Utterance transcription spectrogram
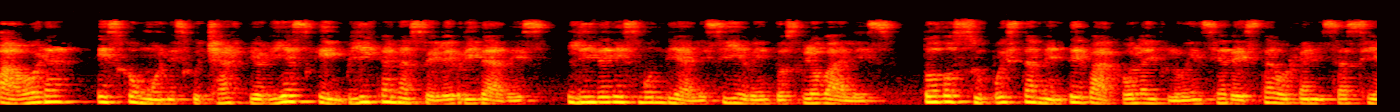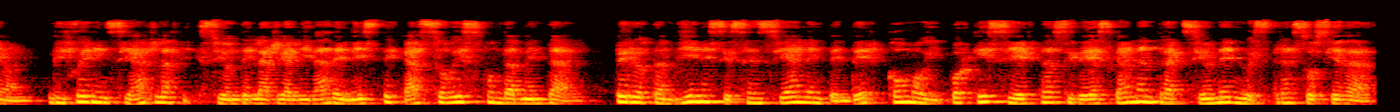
Ahora, es común escuchar teorías que implican a celebridades, líderes mundiales y eventos globales, todos supuestamente bajo la influencia de esta organización. Diferenciar la ficción de la realidad en este caso es fundamental, pero también es esencial entender cómo y por qué ciertas ideas ganan tracción en nuestra sociedad.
